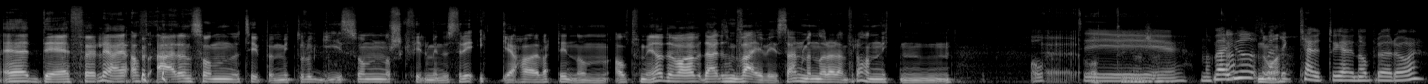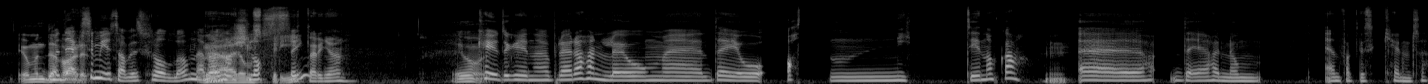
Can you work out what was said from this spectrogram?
eh, det føler jeg at er en sånn type mytologi som norsk filmindustri ikke har vært innom altfor mye. Det, var, det er liksom Veiviseren, men når er den fra? 19... 80 Men er det ikke noe som heter Kautokeino-opprøret òg? Men det Men det er var ikke så mye samisk trolldom. Det er bare sånn om slåssing. Kautokeino-opprøret handler jo om eh, Det er jo 1890 noe. Mm. Eh, det handler om en faktisk hendelse.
